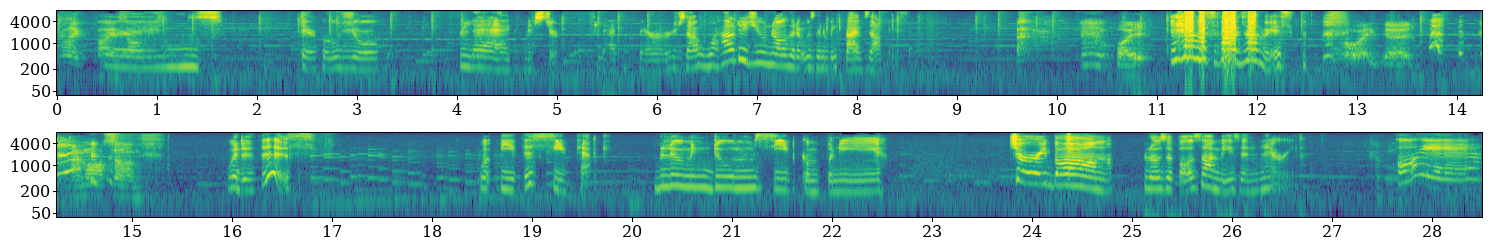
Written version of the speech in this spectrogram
I like five zombies. There goes your flag, Mr. Flag Bearer. How did you know that it was going to be five zombies? what? it was five zombies. Oh my god. I'm awesome. What is this? What be this seed pack? Bloom and Doom Seed Company. Cherry Bomb! Blows up all zombies in an area. Kaboom. Oh yeah!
